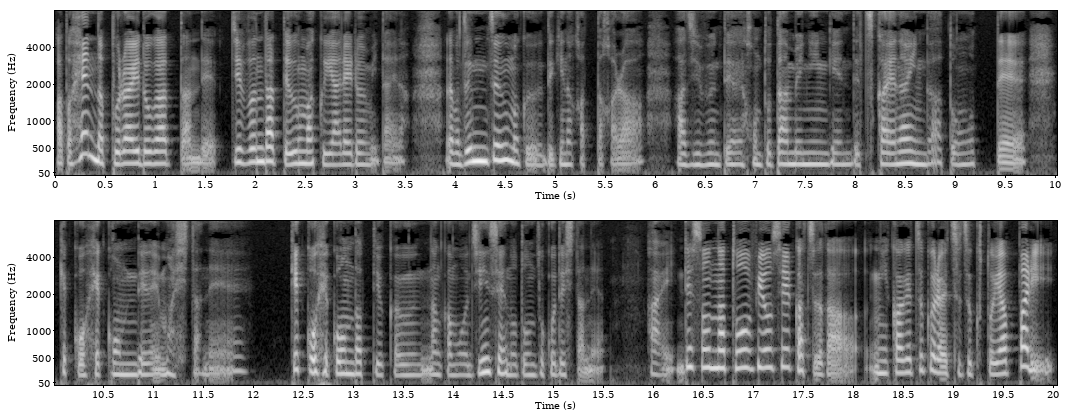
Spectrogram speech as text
あと変なプライドがあったんで、自分だってうまくやれるみたいな。でも全然うまくできなかったから、あ、自分ってほんとダメ人間で使えないんだと思って、結構凹んでましたね。結構凹んだっていうか、うん、なんかもう人生のどん底でしたね。はい。で、そんな闘病生活が2ヶ月くらい続くと、やっぱり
